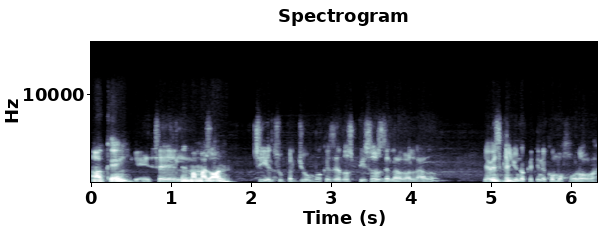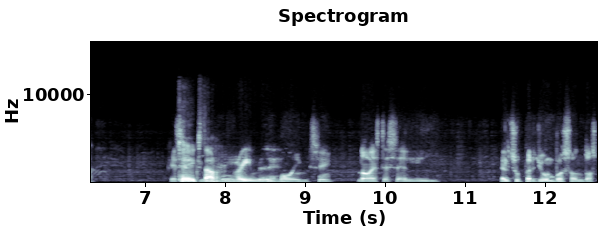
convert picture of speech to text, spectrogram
Ok. Que es el, ¿El mamalón? Sí, el Super Jumbo, que es de dos pisos de lado a lado. Ya ves que hay uno que tiene como joroba. Que sí, está horrible. Boeing, sí. No, este es el, el Super Jumbo, son dos,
